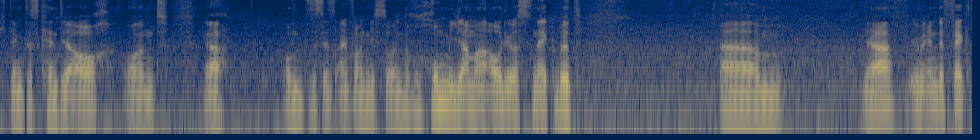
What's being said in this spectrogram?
ich denke, das kennt ihr auch. Und ja, und das jetzt einfach nicht so ein Rumjammer-Audio-Snack wird. Ähm, ja, im Endeffekt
